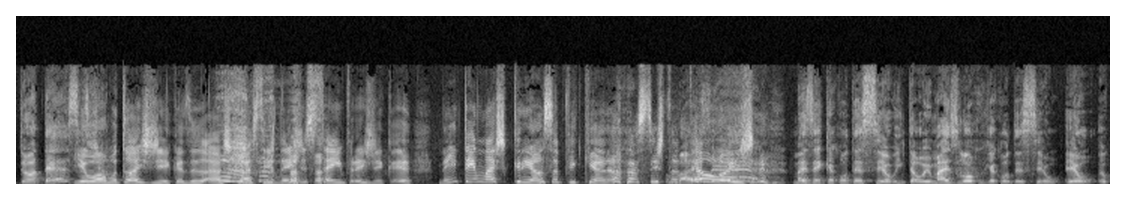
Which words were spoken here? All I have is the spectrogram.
Então, eu até... E eu amo tuas dicas. Eu acho que eu assisto desde sempre as dicas. Eu- Nem tem mais criança pequena, eu assisto Mas até é. hoje. Mas aí o que aconteceu? Então, e mais louco o que aconteceu? Eu, eu-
